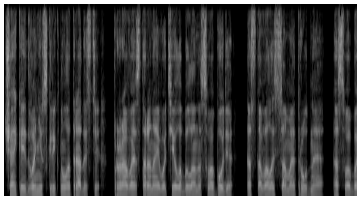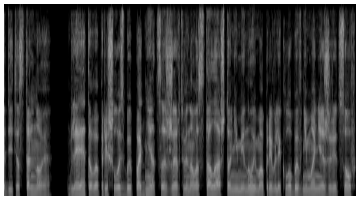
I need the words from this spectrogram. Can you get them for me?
Чайка едва не вскрикнул от радости. Правая сторона его тела была на свободе. Оставалось самое трудное — освободить остальное. Для этого пришлось бы подняться с жертвенного стола, что неминуемо привлекло бы внимание жрецов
